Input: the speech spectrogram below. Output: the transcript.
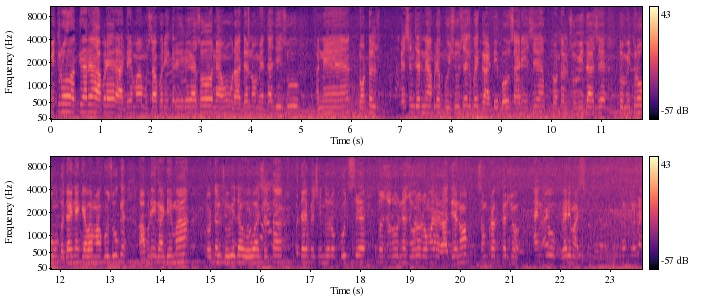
મિત્રો અત્યારે આપણે રાધેમાં મુસાફરી કરી રહ્યા છો અને હું રાધેનો મહેતાજી છું અને ટોટલ પેસેન્જરને આપણે પૂછ્યું છે કે ભાઈ ગાડી બહુ સારી છે ટોટલ સુવિધા છે. તો મિત્રો હું બધાને કહેવા માગું છું કે આપણી ગાડીમાં ટોટલ સુવિધા હોવા છતાં બધા પેસેન્જરો ખુશ છે. તો જરૂર ને જરૂર અમારા રાધેનો સંપર્ક કરજો. Thank you very much Gracias.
